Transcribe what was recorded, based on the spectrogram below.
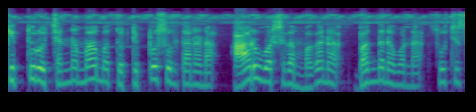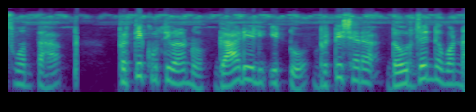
ಕಿತ್ತೂರು ಚೆನ್ನಮ್ಮ ಮತ್ತು ಟಿಪ್ಪು ಸುಲ್ತಾನನ ಆರು ವರ್ಷದ ಮಗನ ಬಂಧನವನ್ನ ಸೂಚಿಸುವಂತಹ ಪ್ರತಿಕೃತಿಗಳನ್ನು ಗಾಡಿಯಲ್ಲಿ ಇಟ್ಟು ಬ್ರಿಟಿಷರ ದೌರ್ಜನ್ಯವನ್ನ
